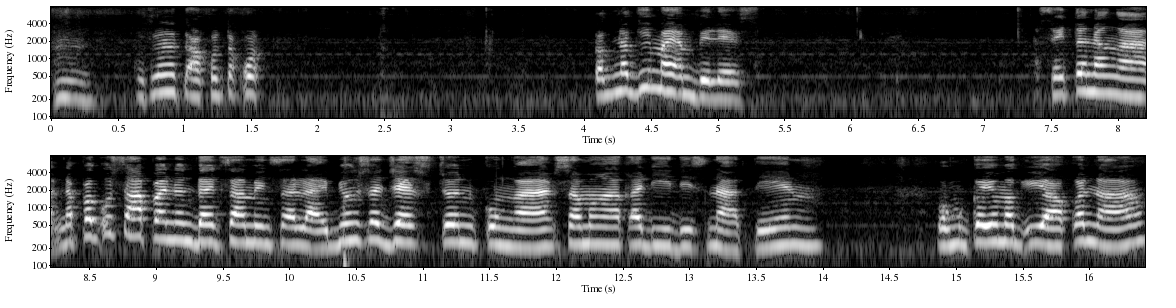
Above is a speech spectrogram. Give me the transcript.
Mm. Kasi natakot ako. Pag nagimay, ang bilis. So ito na nga, napag-usapan nun dahil sa amin sa live, yung suggestion ko nga sa mga kadidis natin. Huwag mo kayo mag-iyakan ha.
